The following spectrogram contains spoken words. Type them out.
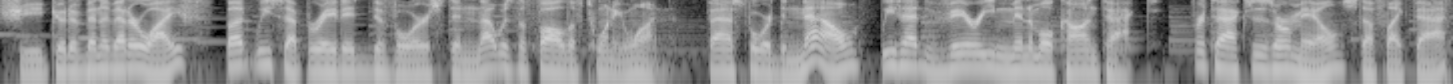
She could have been a better wife, but we separated, divorced, and that was the fall of 21. Fast forward to now, we've had very minimal contact for taxes or mail, stuff like that,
